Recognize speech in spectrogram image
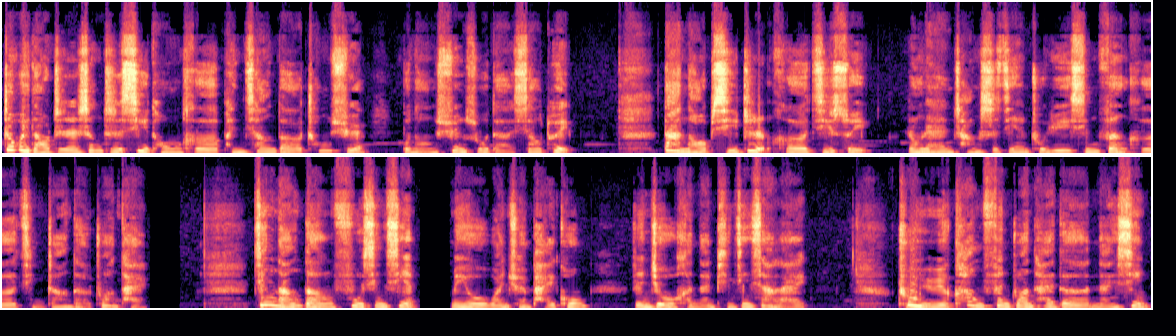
这会导致生殖系统和盆腔的充血不能迅速的消退，大脑皮质和脊髓仍然长时间处于兴奋和紧张的状态，精囊等副性腺没有完全排空，人就很难平静下来。处于亢奋状态的男性，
